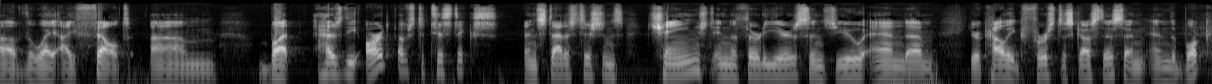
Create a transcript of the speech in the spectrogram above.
of the way I felt. Um, but has the art of statistics and statisticians changed in the 30 years since you and um, your colleague first discussed this and, and the book?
